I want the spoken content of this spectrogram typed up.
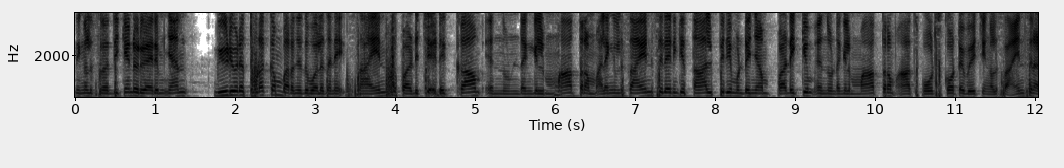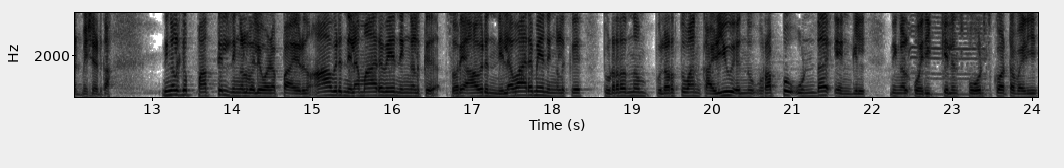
നിങ്ങൾ ശ്രദ്ധിക്കേണ്ട ഒരു കാര്യം. ഞാൻ വീഡിയോയുടെ തുടക്കം പറഞ്ഞതുപോലെ തന്നെ സയൻസ് പഠിച്ചെടുക്കാം എന്നുണ്ടെങ്കിൽ മാത്രം അല്ലെങ്കിൽ സയൻസിൽ എനിക്ക് താല്പര്യമുണ്ട് ഞാൻ പഠിക്കും എന്നുണ്ടെങ്കിൽ മാത്രം ആ സ്പോർട്സ് കോട്ട ഉപയോഗിച്ച് നിങ്ങൾ സയൻസിന് അഡ്മിഷൻ എടുക്കാം. നിങ്ങൾക്ക് പത്തിൽ നിങ്ങൾ വലിയ ഉഴപ്പായിരുന്നു. ആ ഒരു നിലവാരമേ നിങ്ങൾക്ക് സോറി ആ ഒരു നിലവാരമേ നിങ്ങൾക്ക് തുടർന്നും പുലർത്തുവാൻ കഴിയൂ എന്ന് ഉറപ്പ് ഉണ്ട് എങ്കിൽ നിങ്ങൾ ഒരിക്കലും സ്പോർട്സ് കോട്ട വഴി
